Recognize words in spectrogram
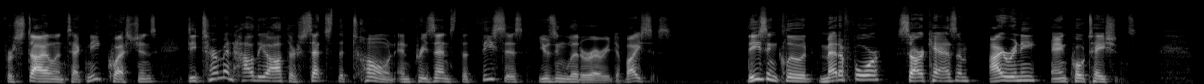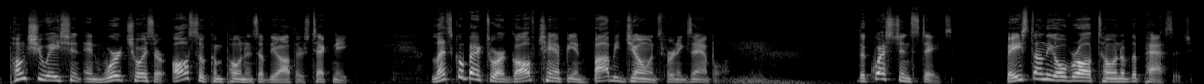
For style and technique questions, determine how the author sets the tone and presents the thesis using literary devices. These include metaphor, sarcasm, irony, and quotations. Punctuation and word choice are also components of the author's technique. Let's go back to our golf champion Bobby Jones for an example. The question states, based on the overall tone of the passage,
